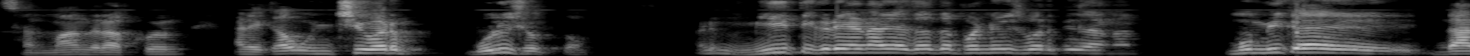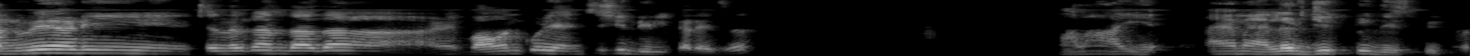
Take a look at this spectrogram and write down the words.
सन्मान राखून आणि एका उंचीवर बोलू शकतो. आणि मी तिकडे येणार याचा तर फडणवीस वरती जाणार. मग मी काय दानवे आणि चंद्रकांत दादा आणि बावनकुळे यांच्याशी डील करायचं? मला I am allergic to this people.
